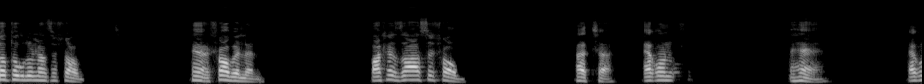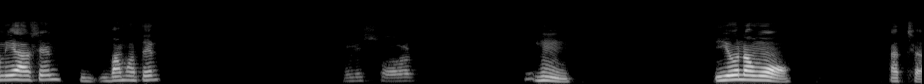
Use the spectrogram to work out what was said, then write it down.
যতগুলো আছে সব। হ্যাঁ, সব এলেন। পাশে যা আছে সব। আচ্ছা, এখন হ্যাঁ। এখন ইয়ে আসেন বাম হাতের। হুম। ইও না আচ্ছা।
